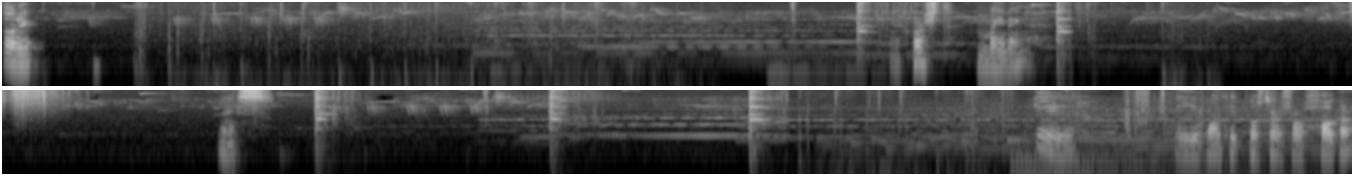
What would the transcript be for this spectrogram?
Sorry. First, mining. Nice. Okay, the wanted poster for Hogger.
